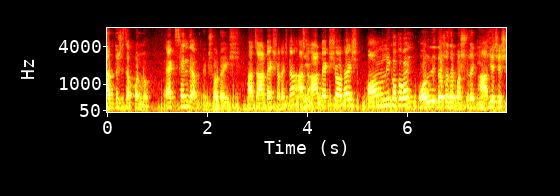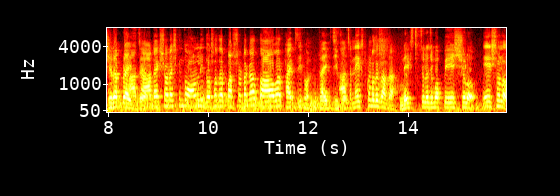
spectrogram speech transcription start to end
আট দুশো ছাপ্পান্ন। এক সেম দাম একশো আঠাইশ। আচ্ছা আট একশো আঠাশ না? আচ্ছা জি। আট একশো আঠাশ অনলি কত ভাই? অনলি দশ হাজার পাঁচশো টাকা। ইতিহাসের সেরা প্রাইস আচ্ছা আট একশো আঠাশ কিন্তু অনলি দশ হাজার পাঁচশো টাকা তাও আবার five G phone five G আচ্ছা নেক্সট কোনটা দেখব আমরা? নেক্সট চলে যাব অপ্পো এ ষোলো। এ ষোলো।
